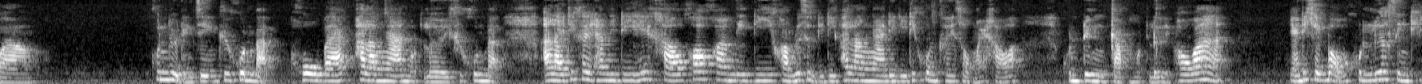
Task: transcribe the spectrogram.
ว้าว คุณหยุดจริง ๆ คือคุณแบบ hold back พลังงานหมดเลย คือคุณแบบอะไรที่เคยทำดีๆ ให้เขาข้อความดีๆ ความรู้สึกดีๆ พลังงานดีๆ ที่คุณเคยส่งให้เขาอะคุณดึงกลับหมดเลย เพราะว่า อย่างที่เค้กบอกว่าคุณเลือกสิ่งที่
